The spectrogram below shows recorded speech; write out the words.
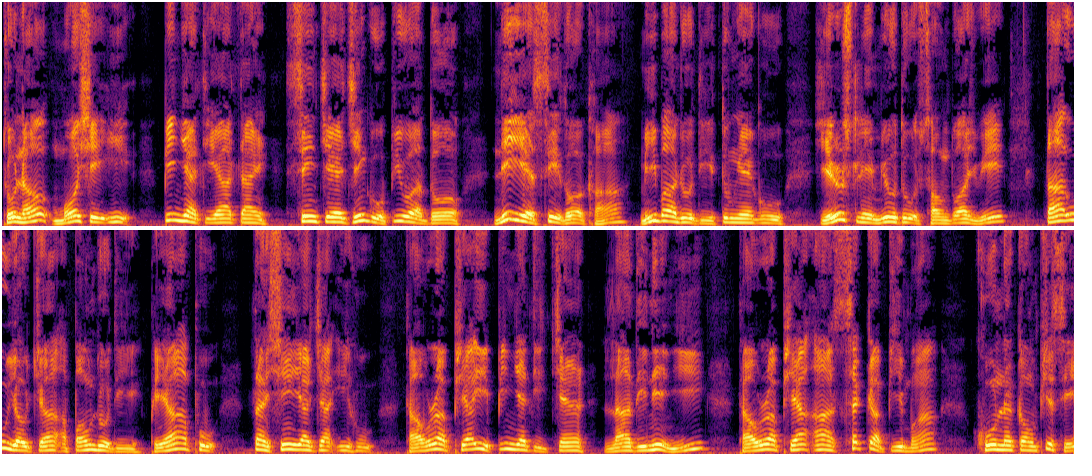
ထိုနောက်မောရှေ၏ပညတ်တရားတိုင်းစင်ကြယ်ခြင်းကိုပြုအပ်သောနေ့ရက်စေသောအခါမိဘတို့သည်သူငယ်ကိုယေရုရှလင်မြို့သို့ဆောင်သွား၍တာဥယောက်ျားအပေါင်းတို့သည်ဖျားအဖို့တန်ရှင်းရကြ၏ဟုထာဝရဘုရား၏ပညတ်တိကျမ်းလာသည်နှင့်ညီထာဝရဘုရားအားဆက်ကပ်ပြီးမှ ခိုနှကောင်ဖြစ်စေ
